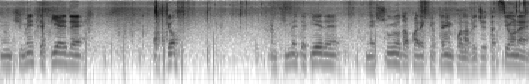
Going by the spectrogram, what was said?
non ci mette piede occhio non ci mette piede nessuno da parecchio tempo la vegetazione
